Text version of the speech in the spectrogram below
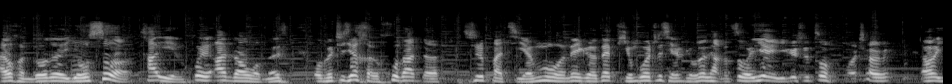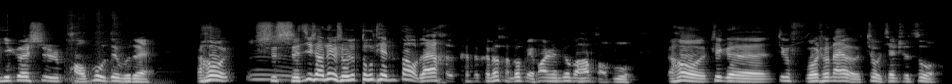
还有很多的游色，他也会按照我们我们之前很护烂的，就是把节目那个在停播之前留了两个作业，一个是做俯卧撑，然后一个是跑步，对不对？然后实实际上那个时候就冬天到了，大家很可能可能很多北方人没有办法跑步，然后这个这个俯卧撑大家有就有坚持做。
